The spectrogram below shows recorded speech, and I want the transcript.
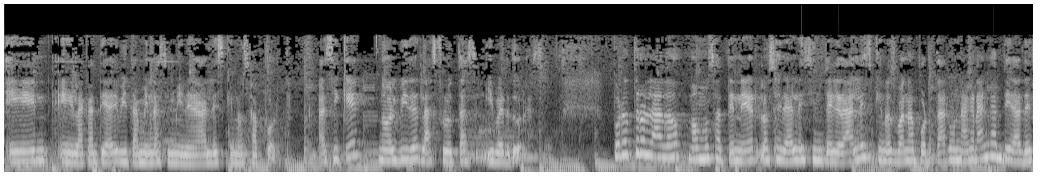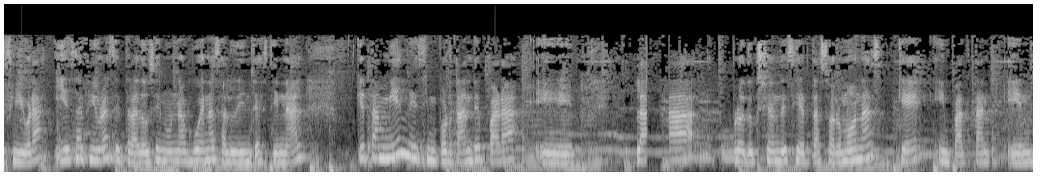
en eh, la cantidad de vitaminas y minerales que nos aporta. Así que no olvides las frutas y verduras. Por otro lado, vamos a tener los cereales integrales que nos van a aportar una gran cantidad de fibra y esa fibra se traduce en una buena salud intestinal que también es importante para eh, la producción de ciertas hormonas que impactan en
